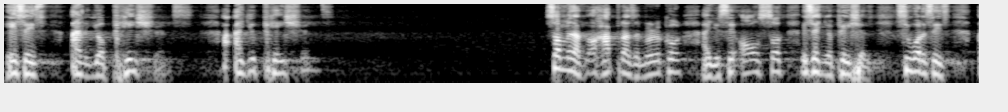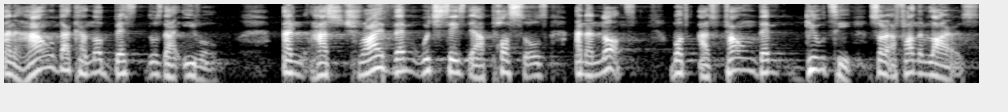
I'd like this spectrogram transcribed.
He says, And your patience. Are you patient? Something that not happened as a miracle, and you say all sorts, it's in your patience. See what it says. And how that cannot best those that are evil, and has tried them which says they are apostles and are not, but has found them guilty. Sorry, I found them liars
